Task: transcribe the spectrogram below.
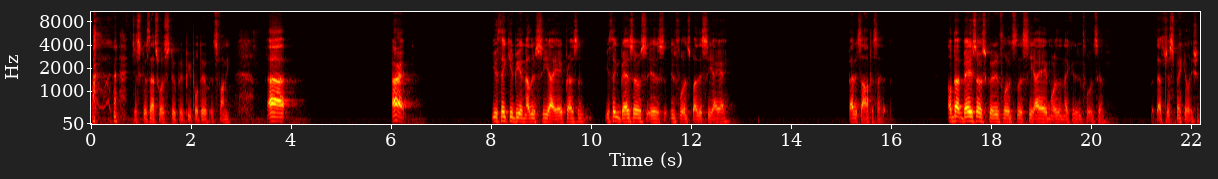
Just because that's what stupid people do. It's funny. Uh, all right. You think he'd be another CIA president? You think Bezos is influenced by the CIA? Bet it's opposite. I'll bet Bezos could influence the CIA more than they could influence him. But that's just speculation.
